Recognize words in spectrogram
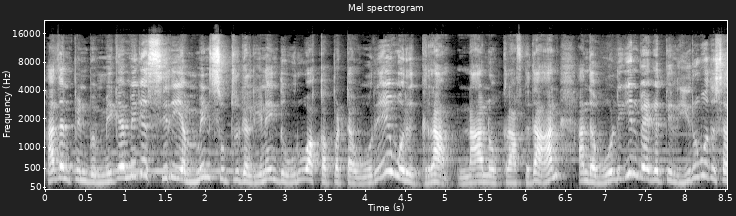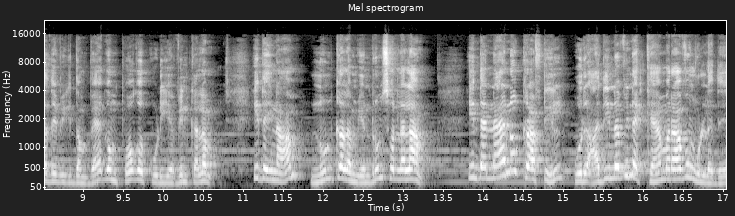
அதன் பின்பு மிக மிக சிறிய மின் சுற்றுகள் இணைந்து உருவாக்கப்பட்ட ஒரே ஒரு கிராம் நானோ கிராஃப்ட் தான் அந்த ஒளியின் வேகத்தில் இருபது சதவிகிதம் வேகம் போகக்கூடிய விண்கலம். இதை நாம் நுண்கலம் என்றும் சொல்லலாம். இந்த நானோ கிராஃப்டில் ஒரு அதிநவீன கேமராவும் உள்ளது.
